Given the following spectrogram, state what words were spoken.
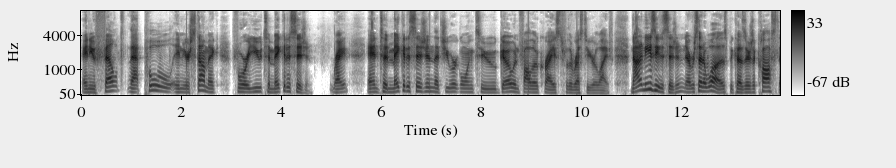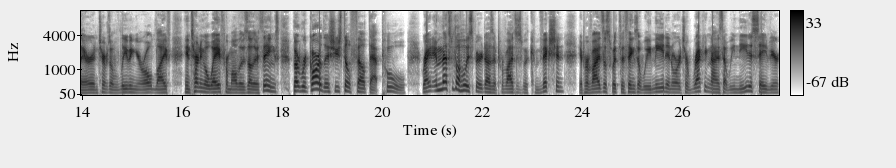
and you felt that pull in your stomach for you to make a decision, right? And to make a decision that you are going to go and follow Christ for the rest of your life. Not an easy decision, never said it was, because there's a cost there in terms of leaving your old life and turning away from all those other things. But regardless, you still felt that pull, right? And that's what the Holy Spirit does. It provides us with conviction, it provides us with the things that we need in order to recognize that we need a Savior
